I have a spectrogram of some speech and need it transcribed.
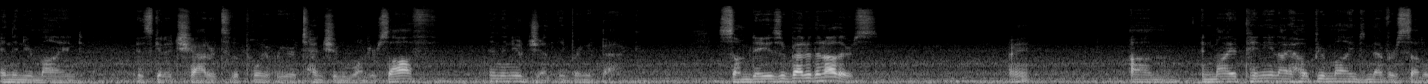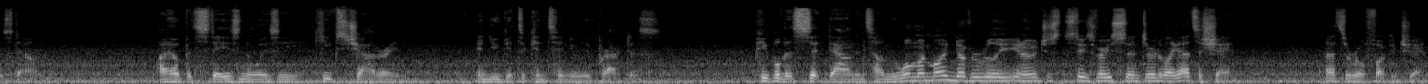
and then your mind is going to chatter to the point where your attention wanders off, and then you'll gently bring it back. Some days are better than others, right? Um, in my opinion, I hope your mind never settles down. I hope it stays noisy, keeps chattering, and you get to continually practice. People that sit down and tell me, well, my mind never really, you know, it just stays very centered. I'm like, that's a shame. That's a real fucking shame.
